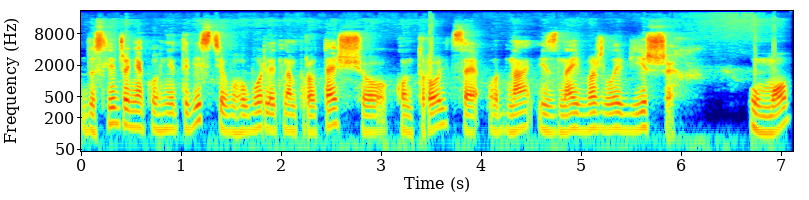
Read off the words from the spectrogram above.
дослідження когнітивістів говорять нам про те, що контроль це одна із найважливіших умов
